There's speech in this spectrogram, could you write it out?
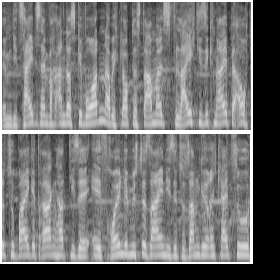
Ähm, die Zeit ist einfach anders geworden, aber ich glaube, dass damals vielleicht diese Kneipe auch dazu beigetragen hat, diese elf Freunde müsste sein, diese Zusammengehörigkeit zu,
